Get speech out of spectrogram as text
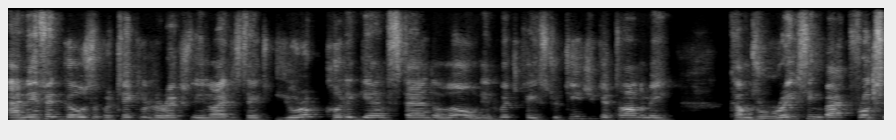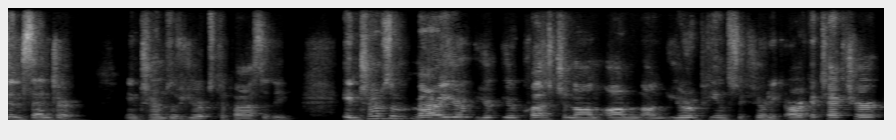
And if it goes a particular direction, the United States, Europe could again stand alone, in which case strategic autonomy comes racing back front and center in terms of Europe's capacity. In terms of, Mary, your, your, your question on, on, on European security architecture,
